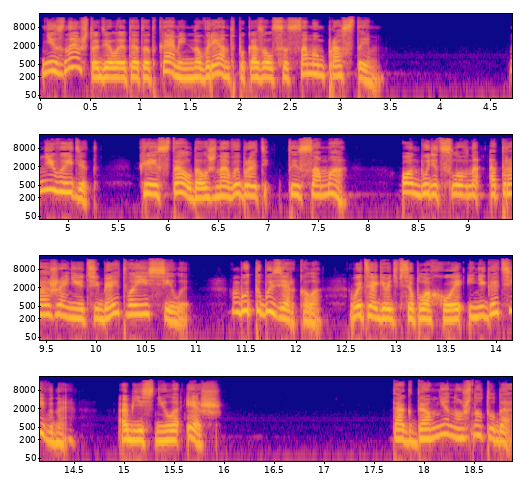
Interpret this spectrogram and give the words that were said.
Не знаю, что делает этот камень, но вариант показался самым простым. Не выйдет. Кристалл должна выбрать ты сама. Он будет словно отражение тебя и твоей силы, будто бы зеркало, вытягивать все плохое и негативное, объяснила Эш. Тогда мне нужно туда.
